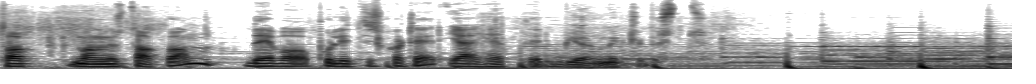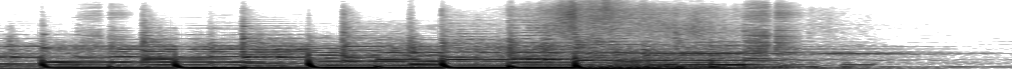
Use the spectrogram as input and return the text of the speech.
Takk, Magnus Takvam. Det var Politisk kvarter. Jeg heter Bjørn Myklebust.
